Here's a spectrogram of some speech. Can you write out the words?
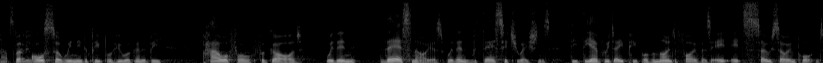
absolutely, but also we need the people who are going to be powerful for God within their scenarios, within their situations, the, the everyday people, the nine to fivers. It, it's so so important.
